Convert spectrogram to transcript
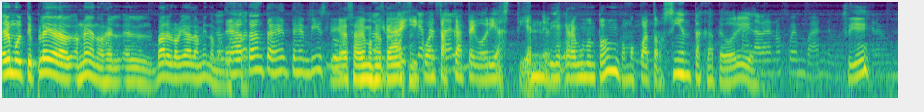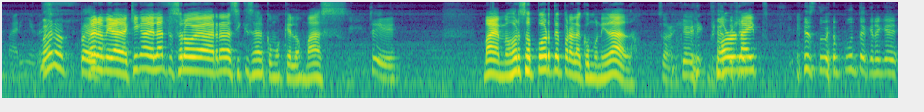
El multiplayer, al menos, el, el Battle Royale a mí no me. Deja tanta gente en visto. Y ya sabemos que no te gusta. ¿y cuántas salen. categorías tiene? Dije que eran un montón. Como 400 La categorías. palabra no fue en vano. Sí. Eran varios. Bueno, pues, Bueno, mira, de aquí en adelante solo voy a agarrar así quizás como que los más... sí. Vaya, mejor soporte para la comunidad. ¿Sabes qué? Fortnite, Estuve a punto de creer que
